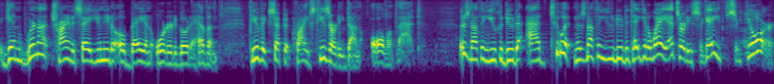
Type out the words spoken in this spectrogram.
Again, we're not trying to say you need to obey in order to go to heaven. If you've accepted Christ, He's already done all of that. There's nothing you could do to add to it, and there's nothing you can do to take it away. That's already safe, secure.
